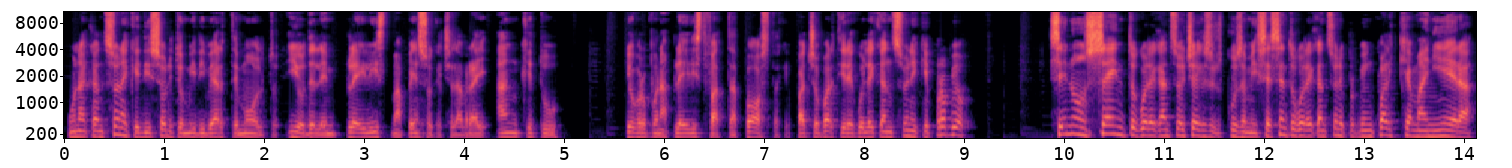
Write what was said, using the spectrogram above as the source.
una canzone che di solito mi diverte molto, io ho delle playlist, ma penso che ce l'avrai anche tu. Io ho proprio una playlist fatta apposta, che faccio partire quelle canzoni che proprio Se non sento quelle canzoni, cioè scusami, se sento quelle canzoni proprio in qualche maniera,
